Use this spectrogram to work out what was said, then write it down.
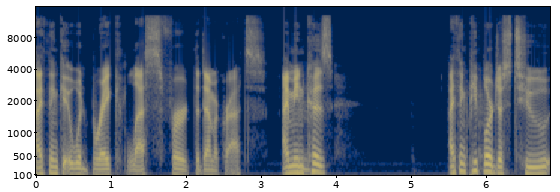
I think it would break less for the Democrats. I mean, mm. because I think people are just too,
